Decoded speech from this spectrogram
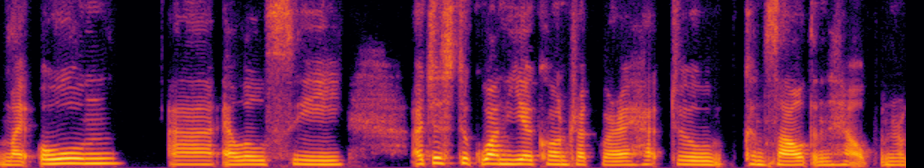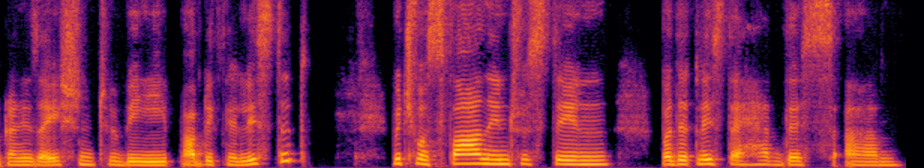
my own uh, LLC I just took one year contract where I had to consult and help an organization to be publicly listed, which was fun, interesting, but at least I had this um,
